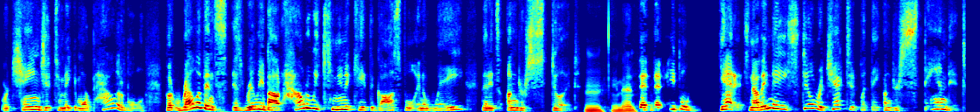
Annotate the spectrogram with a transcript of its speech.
or change it to make it more palatable. But relevance is really about how do we communicate the gospel in a way that it's understood? Mm, amen. That, that people get it. Now they may still reject it, but they understand it.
